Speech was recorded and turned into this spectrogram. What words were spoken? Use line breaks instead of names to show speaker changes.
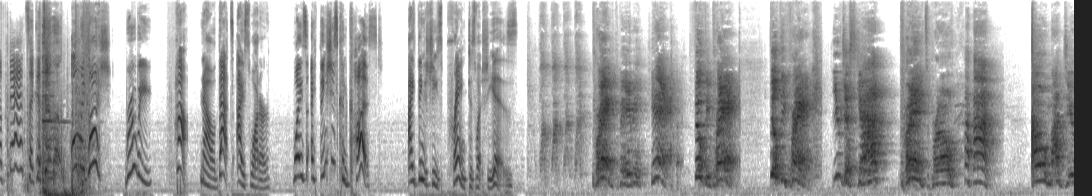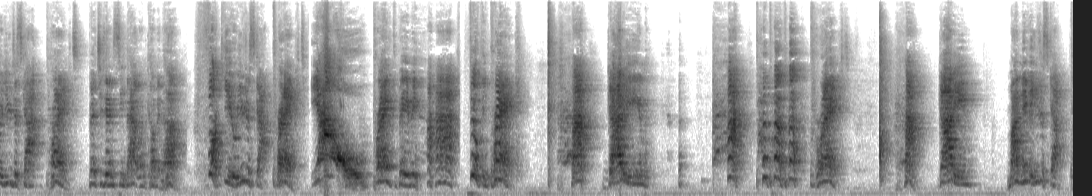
Now that's a good. Oh my gosh!
Ruby!
Ha! Now that's ice water.
Weiss, I think she's concussed.
I think she's pranked, is what she is.
Pranked, baby! Yeah! Filthy prank! Filthy prank! You just got pranked, bro! oh, my dude, you just got pranked! Bet you didn't see that one coming, huh? me. Filthy prank! Ha! Got him! Ha! Pranked! Ha! Got him! My nigga, you just got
